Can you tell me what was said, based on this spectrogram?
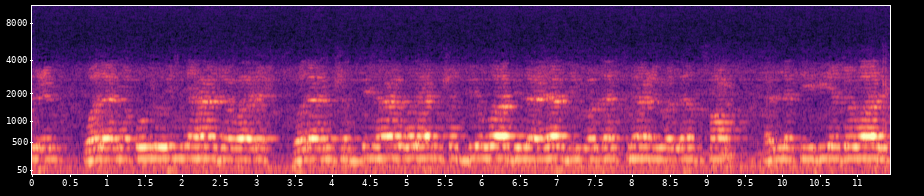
العلم ولا نقول إنها جوارح ولا نشبهها ولا نشبهها بالأيادي والأسماع والأبصار التي هي جوارح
